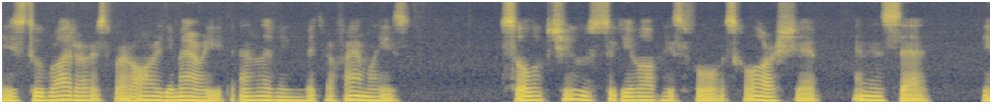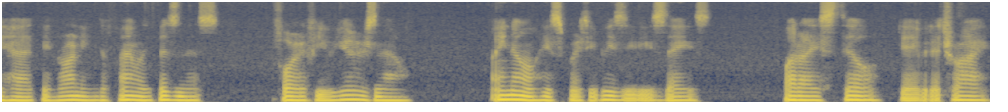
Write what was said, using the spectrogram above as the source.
His two brothers were already married and living with their families. So Luke chose to give up his full scholarship and instead he had been running the family business for a few years now. I know he's pretty busy these days, but I still gave it a try.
